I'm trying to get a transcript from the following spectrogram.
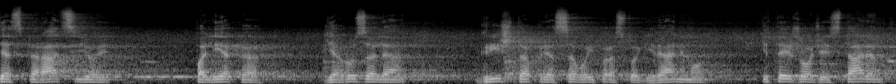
desperacijoje palieka Jeruzalę, grįžta prie savo įprasto gyvenimo, kitai žodžiais tariant,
